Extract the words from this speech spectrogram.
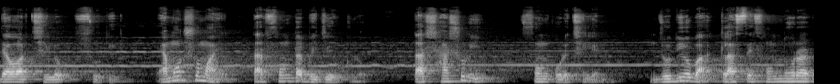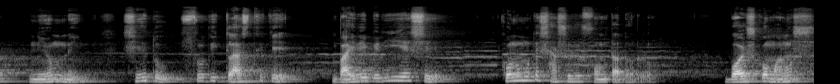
দেওয়ার ছিল শ্রুতির। এমন সময় তার ফোনটা বেজে উঠল। তার শাশুড়ি ফোন করেছিলেন। যদিও বা ক্লাসে ফোন ধরার নিয়ম নেই, সেহেতু শ্রুতি ক্লাস থেকে বাইরে বেরিয়ে এসে কোনো মতে শাশুড়ির ফোনটা ধরল। বয়স্ক মানুষ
